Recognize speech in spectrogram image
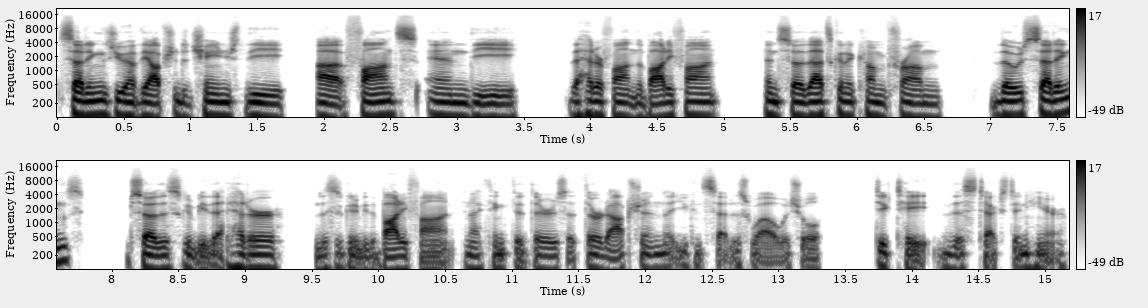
settings, you have the option to change the uh, fonts and the the header font and the body font. And so that's going to come from those settings. So this is going to be the header. This is going to be the body font. And I think that there's a third option that you can set as well, which will dictate this text in here.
